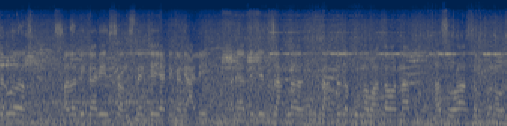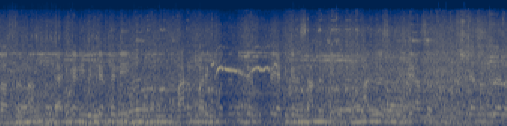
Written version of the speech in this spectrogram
सर्व पदाधिकारी संस्थांचे या ठिकाणी आले आणि अतिशय चांगलं शांततापूर्ण वातावरणात हा सोहळा संपन्न होत असताना या ठिकाणी विद्यार्थ्यांनी पारंपरिक पद्धतीचे नृत्य या ठिकाणी सादर केले. आदिवासी नृत्य असत त्यानंतर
